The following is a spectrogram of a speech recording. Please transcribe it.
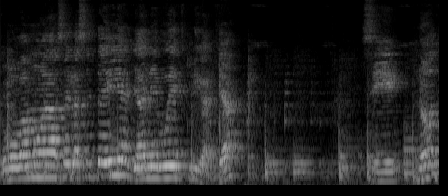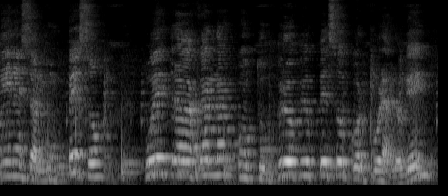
¿Cómo vamos a hacer las sentadillas? Ya les voy a explicar, ¿ya? Si no tienes algún peso, puedes trabajarla con tu propio peso corporal, ¿ok?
